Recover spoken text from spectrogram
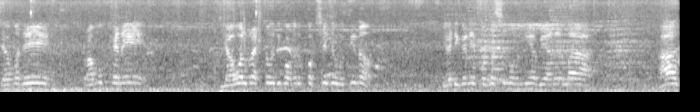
ज्यामध्ये प्रामुख्याने यावल राष्ट्रवादी काँग्रेस पक्षाच्या वतीनं या ठिकाणी सदस्य नोंदणी अभियानाला आज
